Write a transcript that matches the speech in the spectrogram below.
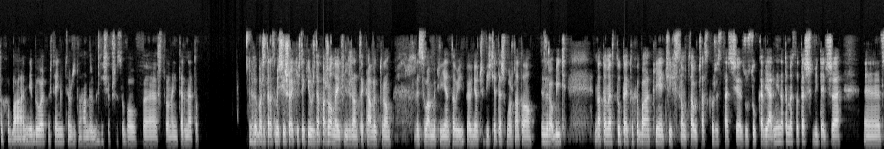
to chyba nie było jakąś tajemnicą, że ten handel będzie się przesuwał w, w stronę internetu. Chyba, że teraz myślisz o jakiejś takiej już zaparzonej filiżance kawy, którą wysyłamy klientom i pewnie oczywiście też można to zrobić. Natomiast tutaj to chyba klienci chcą cały czas korzystać z usług kawiarni, natomiast to też widać, że e, w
